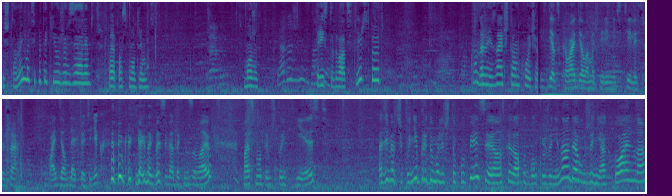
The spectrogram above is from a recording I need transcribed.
и штаны мы тебе такие уже взяли. Давай посмотрим. Может, Я даже не знаю. 320 лир стоит. Он даже не знает, что он хочет. Из детского отдела мы переместились уже в отдел для тетенек, как я иногда себя так называю. Посмотрим, что есть. Владимирчику не придумали, что купить. Он сказал, футболки уже не надо, уже не актуально.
